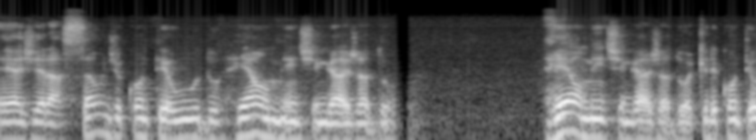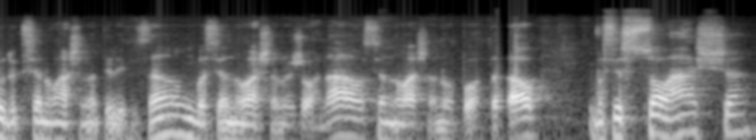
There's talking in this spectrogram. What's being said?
é a geração de conteúdo realmente engajador realmente engajador, aquele conteúdo que você não acha na televisão, você não acha no jornal, você não acha no portal, você só acha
